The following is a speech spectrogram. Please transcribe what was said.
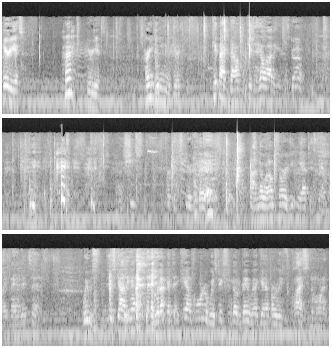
Here he is. Huh? Here he is. Hurry, get in here, Jerry. Get back down. Get the hell out of here. Let's go. She's freaking scared to death. I know it. I'm sorry getting you out this damn late, man. It's uh, we was just got in. We not got that camcorder. We was fixing to go to bed. We got to get up early for class in the morning.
